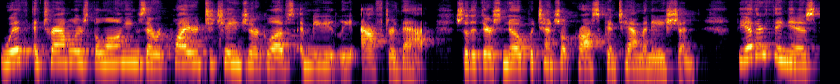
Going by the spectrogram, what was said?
with a traveler's belongings, they're required to change their gloves immediately after that so that there's no potential cross contamination. The other thing is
